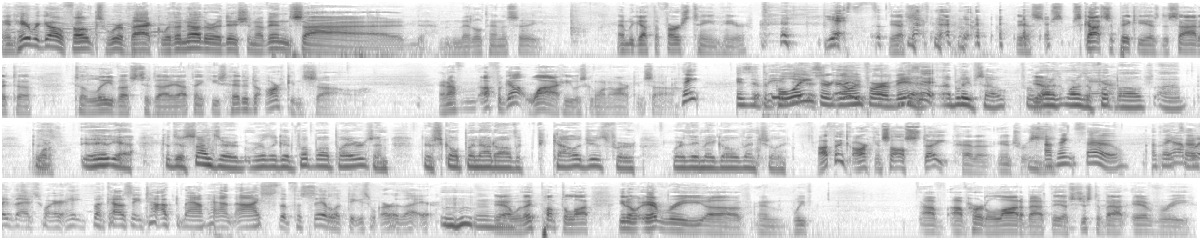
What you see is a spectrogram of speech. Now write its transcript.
And here we go, folks. We're back with another edition of Inside Middle Tennessee. And we got the first team here. Yes. Yes. yes. Scott Sapicki has decided to, to leave us today. I think he's headed to Arkansas. And I, I forgot why he was going to Arkansas. I think is it the visit boys are going for a visit? Yeah, I believe so. For Yeah. one of the, one of the Yeah. footballs. Uh, 'cause One of- yeah, because their sons are really good football players, and they're scoping out all the colleges for where they may go eventually. I think Arkansas State had an interest. I think so. I think Yeah, I believe that's where he because he talked about how nice the facilities were there. Yeah, well, they pumped a lot. You know, every uh, and we've I've I've heard a lot about this. Just about every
